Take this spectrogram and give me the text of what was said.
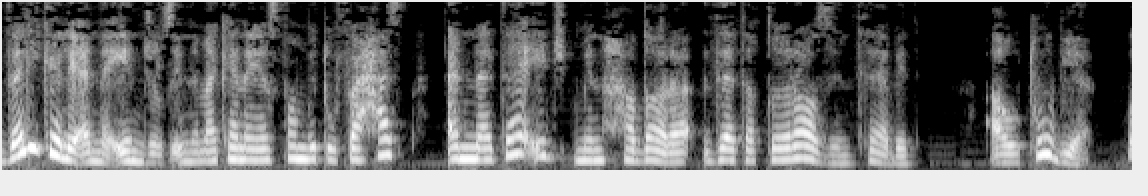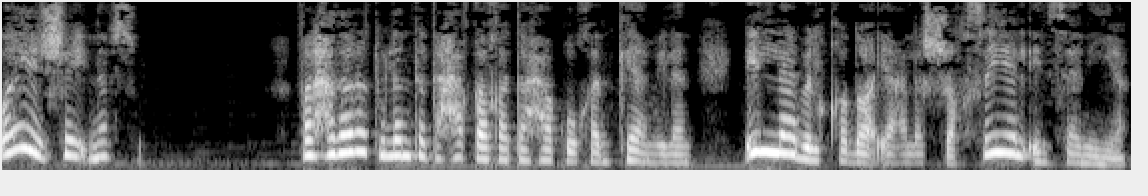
ذلك لأن إنجلز إنما كان يستنبط فحسب النتائج من حضارة ذات طراز ثابت أو طوبيا وهي الشيء نفسه. فالحضارة لن تتحقق تحققا كاملا إلا بالقضاء على الشخصية الإنسانية.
